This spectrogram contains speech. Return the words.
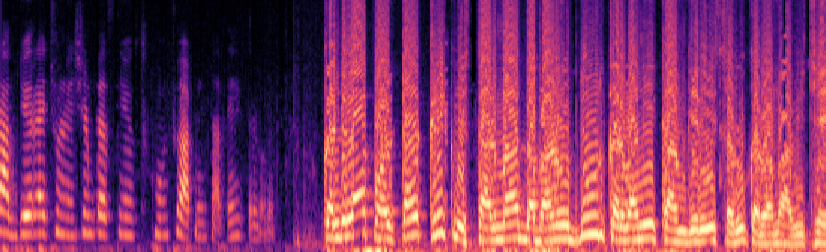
આપ જોઈ રહ્યા છો નેશન પ્લસ ન્યૂઝ. હું છું આપની સાથે હેતલ કંડલા, પોર્ટા, ક્રિક વિસ્તારમાં દબાણો દૂર કરવાની કામગીરી શરૂ કરવામાં આવી છે.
